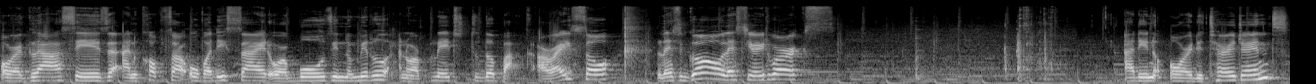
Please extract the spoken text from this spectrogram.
our glasses and cups are over this side, our bowls in the middle and our plates to the back. All right, so let's go, let's see how it works. Add in our detergent.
